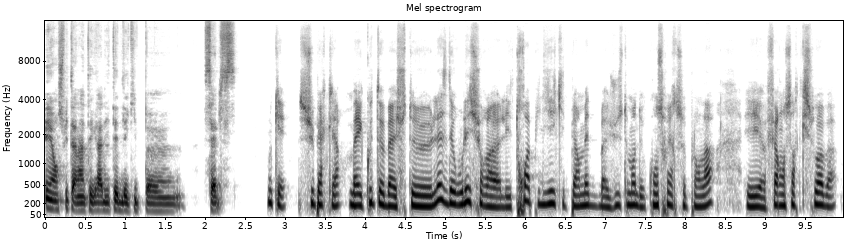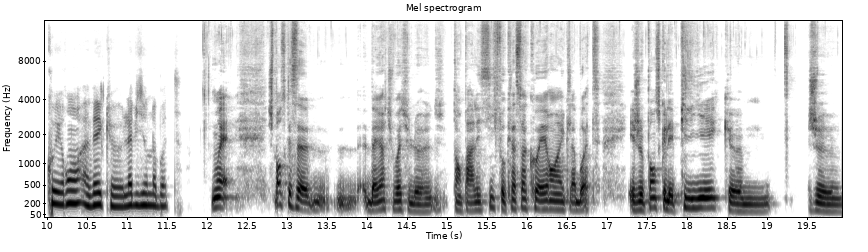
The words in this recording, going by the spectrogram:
et ensuite à l'intégralité de l'équipe euh, sales. Ok, super clair. Bah écoute, bah, je te laisse dérouler sur euh, les trois piliers qui te permettent bah, justement de construire ce plan-là et euh, faire en sorte qu'il soit bah, cohérent avec la vision de la boîte. Ouais, je pense que ça. D'ailleurs, tu vois, tu le, t'en parles ici. Il faut que ça soit cohérent avec la boîte. Et je pense que les piliers que je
